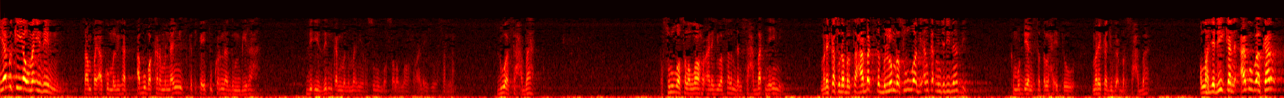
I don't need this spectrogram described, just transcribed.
yabki yauma idzin." Sampai aku melihat Abu Bakar menangis ketika itu karena gembira diizinkan menemani Rasulullah sallallahu alaihi wasallam. Dua sahabat Rasulullah sallallahu alaihi wasallam dan sahabatnya ini mereka sudah bersahabat sebelum Rasulullah diangkat menjadi nabi. Kemudian setelah itu mereka juga bersahabat. Allah jadikan Abu Bakar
